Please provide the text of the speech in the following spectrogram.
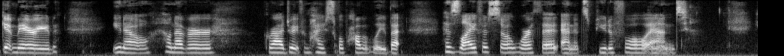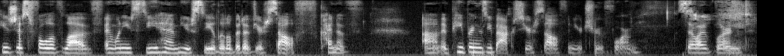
get married, you know, he'll never graduate from high school probably, but his life is so worth it and it's beautiful and he's just full of love. And when you see him, you see a little bit of yourself kind of um, and he brings you back to yourself in your true form. So I've learned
